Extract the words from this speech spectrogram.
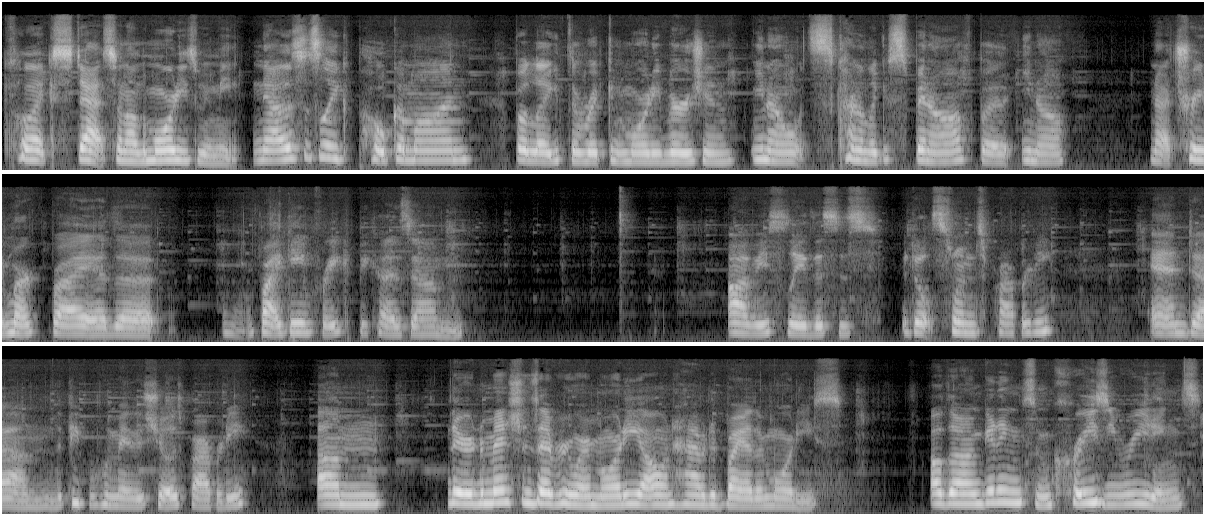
collects stats on all the Mortys we meet. Now, this is like Pokemon, but like the Rick and Morty version. You know, it's kind of like a spin off, but, you know, not trademarked by uh, the by Game Freak because um obviously this is Adult Swim's property and um, the people who made the show's property. Um, there are dimensions everywhere, Morty, all inhabited by other Mortys. Although I'm getting some crazy readings,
